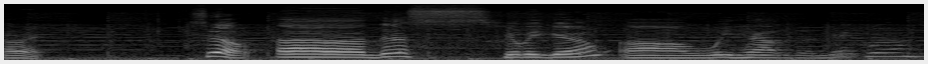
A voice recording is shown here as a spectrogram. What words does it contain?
All right. So uh, this, here we go. Uh, we have the Necrom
